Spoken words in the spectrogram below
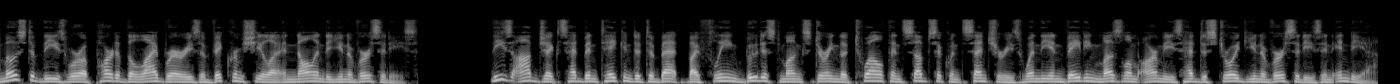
Most of these were a part of the libraries of Vikramshila and Nalanda universities. These objects had been taken to Tibet by fleeing Buddhist monks during the 12th and subsequent centuries when the invading Muslim armies had destroyed universities in India.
